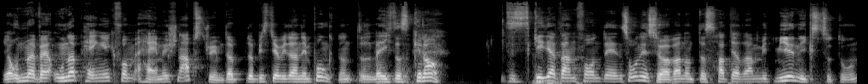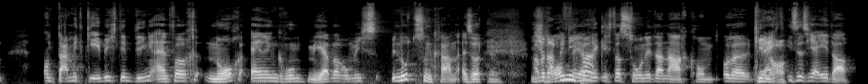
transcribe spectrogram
Ja, und mal weil unabhängig vom heimischen Upstream, da, da bist du ja wieder an dem Punkt. Und wenn ich das genau das geht ja dann von den Sony-Servern und das hat ja dann mit mir nichts zu tun. Und damit gebe ich dem Ding einfach noch einen Grund mehr, warum ich es benutzen kann. Also okay. ich Aber hoffe ich ja wirklich, dass Sony danach kommt. Oder genau. vielleicht ist es ja eh da.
